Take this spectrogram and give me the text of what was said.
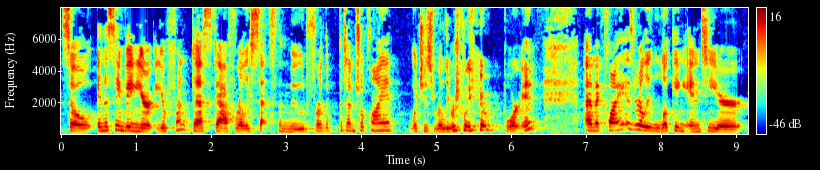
So, in the same vein, your, your front desk staff really sets the mood for the potential client, which is really, really important and a client is really looking into your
